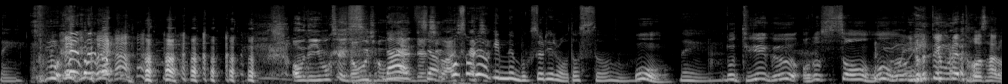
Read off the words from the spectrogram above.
네. 뭐야 이거야? 어, 근데 이 목소리 너무 적응이 나 안 돼요. 진짜 지금 아직까지. 호소력 있는 목소리를 얻었어. 오. 네. 너 뒤에 그 얻었어. 어, 이것 때문에 더 살아.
